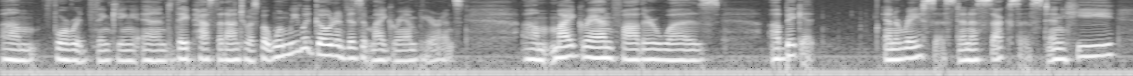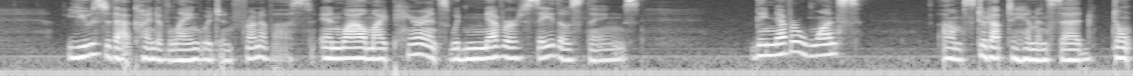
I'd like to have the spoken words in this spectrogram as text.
um, forward thinking, and they passed that on to us. But when we would go to visit my grandparents, um, my grandfather was a bigot and a racist and a sexist, and he used that kind of language in front of us. And while my parents would never say those things, they never once um, stood up to him and said, "Don't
